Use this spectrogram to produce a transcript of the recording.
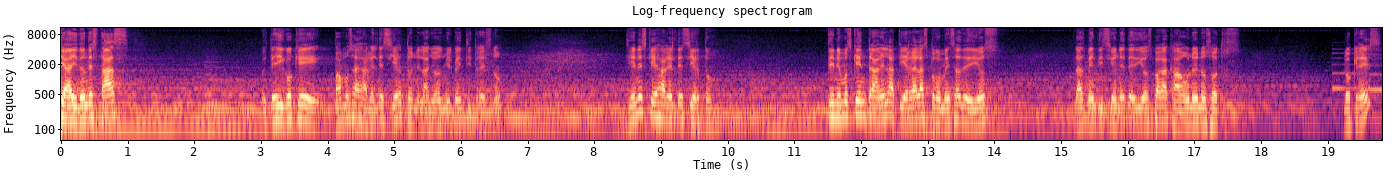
Iglesia, ¿y dónde estás? Hoy te digo que vamos a dejar el desierto en el año 2023, ¿no? Tienes que dejar el desierto. Tenemos que entrar en la tierra de las promesas de Dios, las bendiciones de Dios para cada uno de nosotros. ¿Lo crees?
